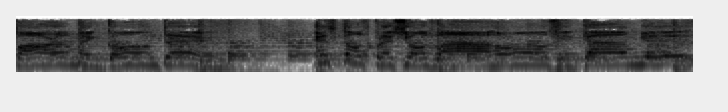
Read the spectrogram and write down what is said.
Farm encontré estos precios bajos y cambié.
